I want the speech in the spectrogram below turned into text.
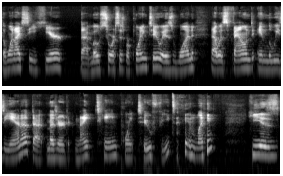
The one I see here that most sources were pointing to is one that was found in Louisiana that measured 19.2 feet in length. He is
